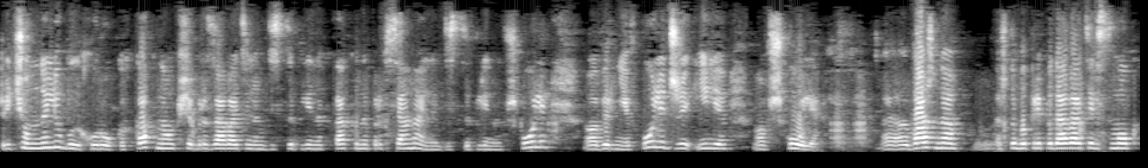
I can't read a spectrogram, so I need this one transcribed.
причем на любых уроках, как на общеобразовательных дисциплинах, так и на профессиональных дисциплинах в школе, э, вернее в колледже или э, в школе. Э, важно, чтобы преподаватель смог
